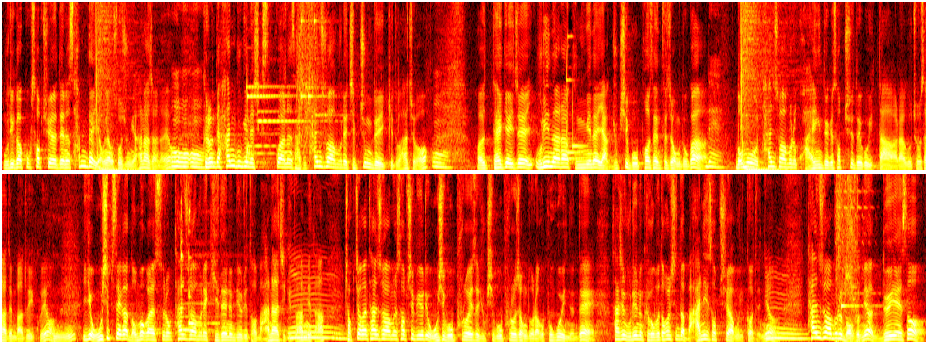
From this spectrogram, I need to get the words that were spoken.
우리가 꼭 섭취해야 되는 삼대 영양소 중에 하나잖아요. 어, 그런데 한국인의 식습관은 사실 탄수화물에 집중돼 있기도 하죠. 어. 어, 대개 이제 우리나라 국민의 약 65% 정도가 네. 너무 탄수화물을 과잉되게 섭취되고 있다라고 조사된 바도 있고요. 음. 이게 50세가 넘어갈수록 탄수화물에 기대는 비율이 더 많아지기도 음. 합니다. 적정한 탄수화물 섭취 비율이 55%에서 65% 정도라고 보고 있는데 사실 우리는 그거보다 훨씬 더 많이 섭취하고 있거든요. 음. 탄수화물을 먹으면 뇌에서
